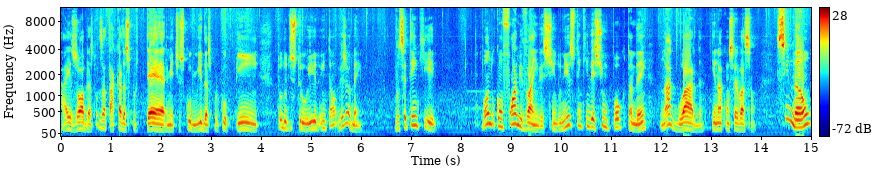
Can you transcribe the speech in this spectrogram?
As obras todas atacadas por termites, comidas por cupim, tudo destruído. Então, veja bem, você tem que, quando conforme vai investindo nisso, tem que investir um pouco também na guarda e na conservação. Se não,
